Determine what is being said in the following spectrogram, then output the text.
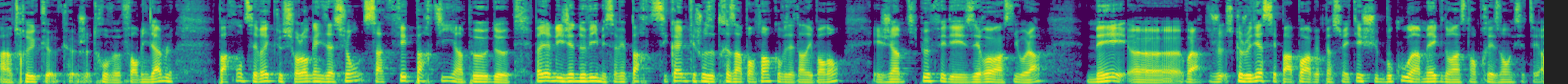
un truc que je trouve formidable. Par contre, c'est vrai que sur l'organisation, ça fait partie un peu de, pas dire de l'hygiène de vie, mais ça fait partie, c'est quand même quelque chose de très important quand vous êtes indépendant. Et j'ai un petit peu fait des erreurs à ce niveau-là. Mais euh, voilà, ce que je veux dire, c'est par rapport à ma personnalité, je suis beaucoup un mec dans l'instant présent, etc.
